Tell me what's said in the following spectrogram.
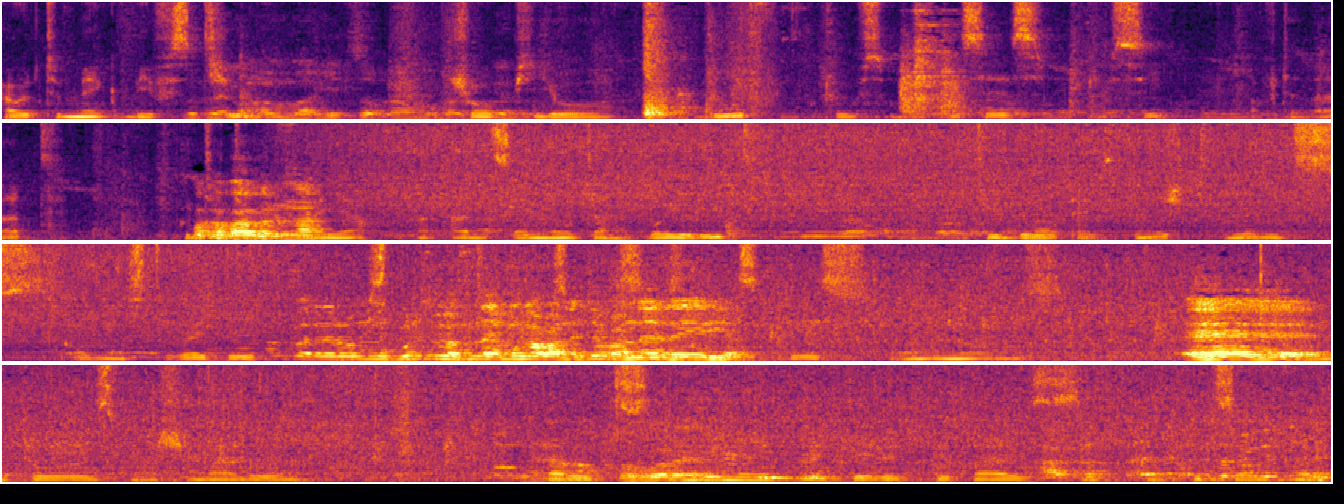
how to make beef stew. Chop your beef into small pieces you see. After that put it on fire add some water and boil it until the water is finished. When it's almost ready rero muguti masina mungavana chavanareria space onions eh potatoes marshmallow carrots and then red the red peppers and put some curry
